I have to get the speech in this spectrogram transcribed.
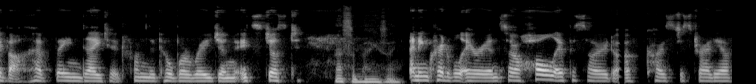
ever have been dated from the Pilbara region. It's just that's amazing, an incredible area. And so, a whole episode of Coast Australia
